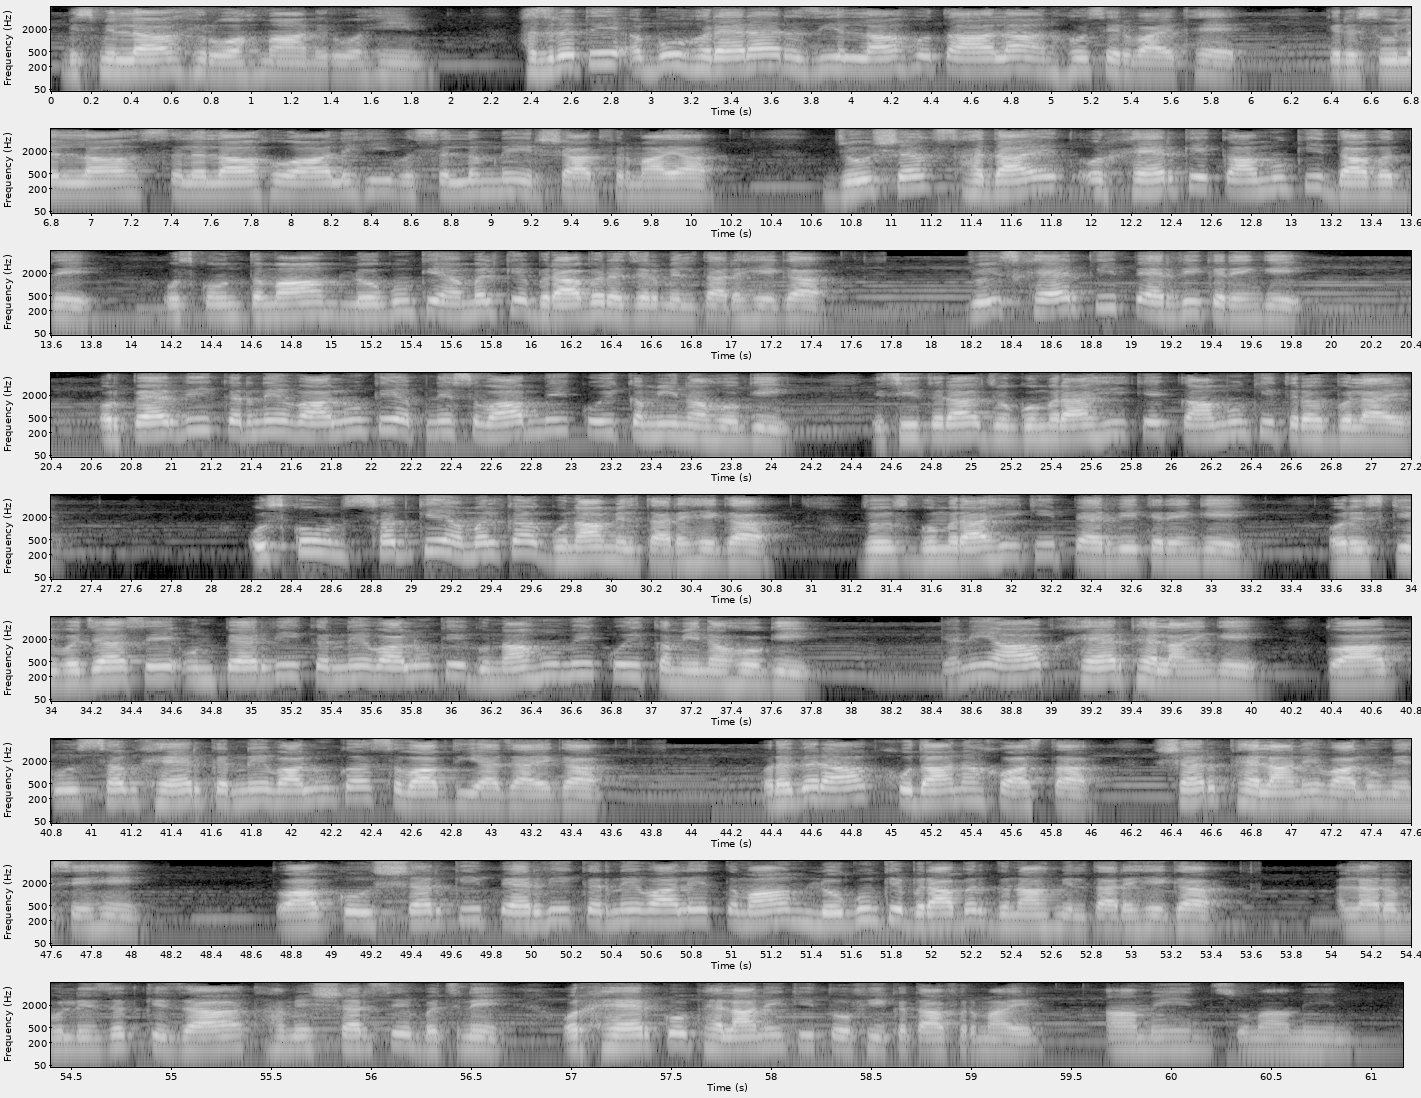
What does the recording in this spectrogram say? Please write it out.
बिस्मिल्लाहिर्रहमानिर्रहीम। हज़रत अबू हुरैरा रज़ी अल्लाह तहो से रवायत है कि रसूल अल्लाह सल्लल्लाहु अलैहि वसल्लम ने इरशाद फरमाया, जो शख्स हदायत और खैर के कामों की दावत दे, उसको उन तमाम लोगों के अमल के बराबर अजर मिलता रहेगा, जो इस खैर की पैरवी करेंगे। और पैरवी करने वालों के अपने सवाब में कोई कमी ना होगी। इसी तरह जो गुमराही के कामों की तरफ़ बुलाए उसको उन सब के अमल का गुनाह मिलता रहेगा, जो इस गुमराही की पैरवी करेंगे, और इसकी वजह से उन पैरवी करने वालों के गुनाहों में कोई कमी ना होगी। यानी आप खैर फैलाएँगे तो आपको सब खैर करने वालों का सवाब दिया जाएगा। और अगर आप खुदा न ख्वास्ता, शर फैलाने वालों में से हैं तो आपको उस शर की पैरवी करने वाले तमाम लोगों के बराबर गुनाह मिलता रहेगा। अल्लाह रब्बुल इज़्ज़त की ज़ात हमें शर से बचने और खैर को फैलाने की तोफ़ी कता फ़रमाए। आमीन सुमामीन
